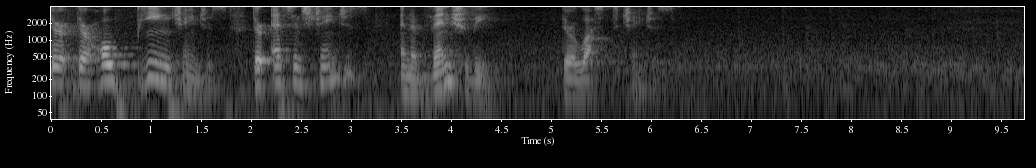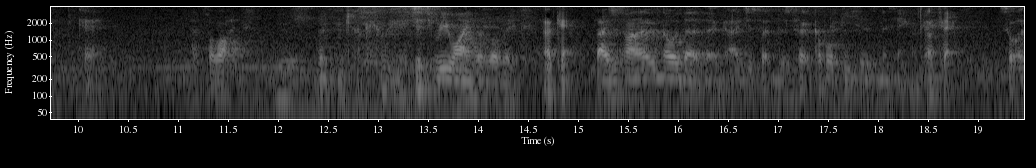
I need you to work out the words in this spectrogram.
Their, their whole being changes, their essence changes, and eventually their lust changes. Okay, that's a lot. Let's just rewind a little bit. Okay. So I just want to know that, that I just there's a couple of pieces missing. Okay. So a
